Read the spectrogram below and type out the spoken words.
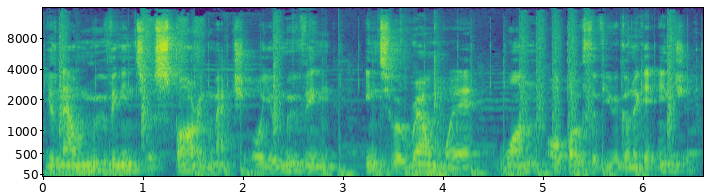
you're now moving into a sparring match or you're moving into a realm where one or both of you are going to get injured.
